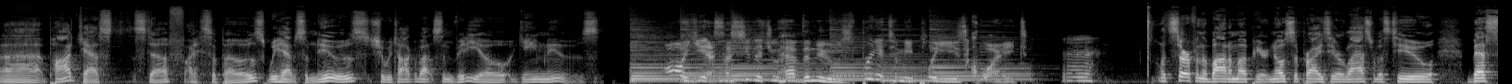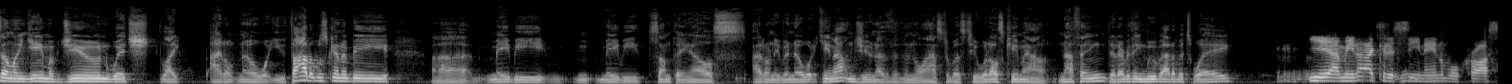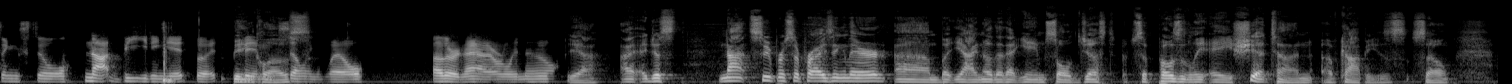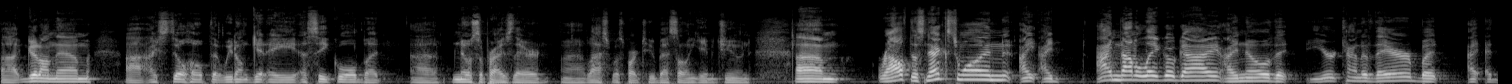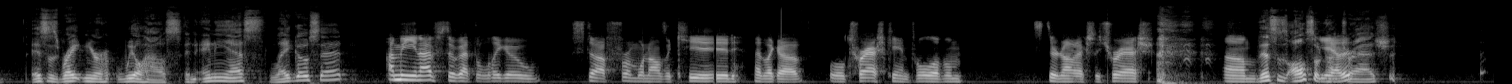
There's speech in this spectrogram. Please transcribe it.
Uh, podcast stuff, I suppose. We have some news. Should we talk about some video game news? Oh, yes, I see that you have the news. Bring it to me, please, quite. Let's start from the bottom up here. No surprise here. Last of Us 2, best selling game of June, which, like, I don't know what you thought it was going to be. Uh, maybe, maybe something else. I don't even know what came out in June other than The Last of Us 2. What else came out? Nothing? Did everything move out of its way? Yeah, I mean, I could have seen Animal Crossing still not beating it, but Being been close. selling well. Other than that, I don't really know. Yeah, I, I just not super surprising there. Um, but yeah, I know that that game sold just supposedly a shit ton of copies. So uh, good on them. Uh, I still hope that we don't get a, a sequel, but uh, no surprise there. Uh, Last Us Part Two, best selling game of June. Um, Ralph, this next one, I, I I'm not a Lego guy. I know that you're kind of there, but I, I this is right in your wheelhouse. An NES Lego set. I mean, I've still got the Lego stuff from when I was a kid. I had like a little trash can full of them. They're not actually trash. Um, This is also Yeah, not this- trash.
